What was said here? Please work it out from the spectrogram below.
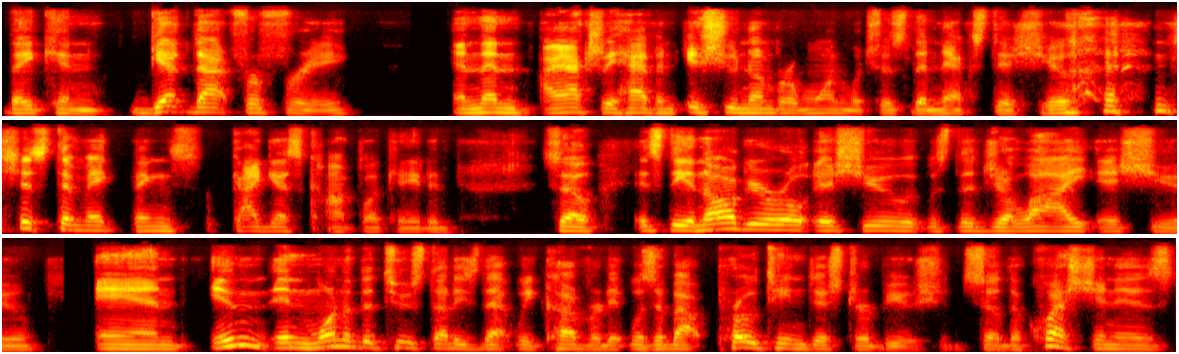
they can get that for free. And then I actually have an issue number one, which is the next issue, just to make things, I guess, complicated. So it's the inaugural issue. It was the July issue. And in, in one of the two studies that we covered, it was about protein distribution. So the question is,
